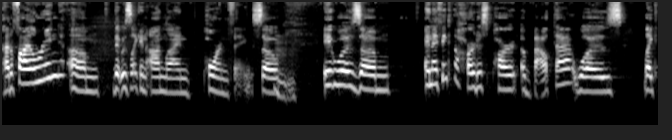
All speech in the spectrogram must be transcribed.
pedophile ring um, that was like an online porn thing. So it was, um, and I think the hardest part about that was like,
